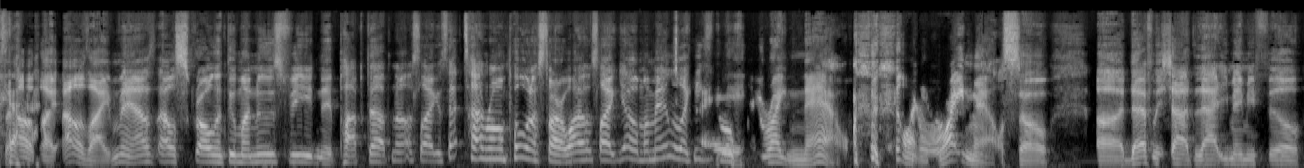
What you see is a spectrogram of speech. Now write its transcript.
so I was like, I was like, man, I was, I was scrolling through my news feed and it popped up, and I was like, is that Tyrone Poole? And I started. Well, I was like, yo, my man look like he's hey. right now, like right now. So uh, definitely shout out to that. You made me feel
